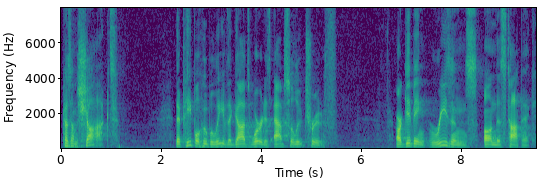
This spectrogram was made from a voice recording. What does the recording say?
Because I'm shocked that people who believe that God's word is absolute truth are giving reasons on this topic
